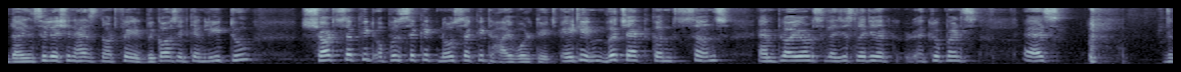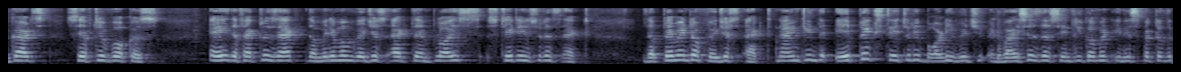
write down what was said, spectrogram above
the insulation has not failed because it can lead to short circuit, open circuit, no circuit, high voltage. 18. Which act concerns employers' legislative equipments as regards safety of workers? A. The Factories Act, the Minimum Wages Act, the Employees State Insurance Act, the Payment of Wages Act. 19. The apex statutory body which advises the central government in respect of the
